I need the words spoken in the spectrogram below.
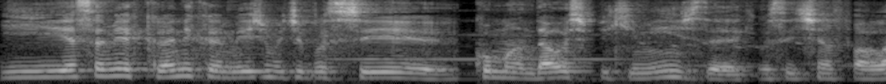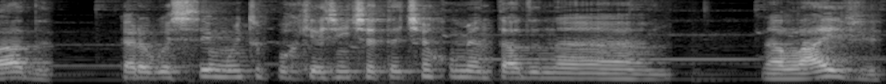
E essa mecânica mesmo de você comandar os Pikmins né, que você tinha falado, cara, eu gostei muito porque a gente até tinha comentado na, na live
